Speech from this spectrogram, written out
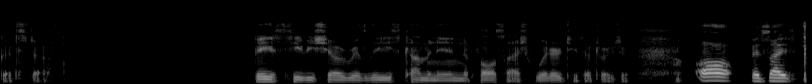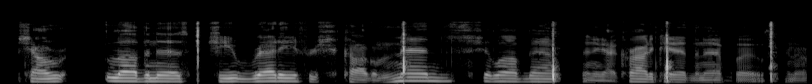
good stuff. Biggest TV show release coming in the fall slash winter 2022. Oh, it's like Sean loving this. She ready for Chicago Meds. She loved that. Then you got Karate Kid, the Netflix, you know.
